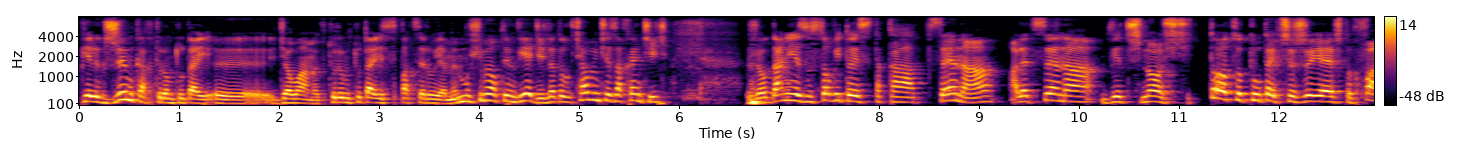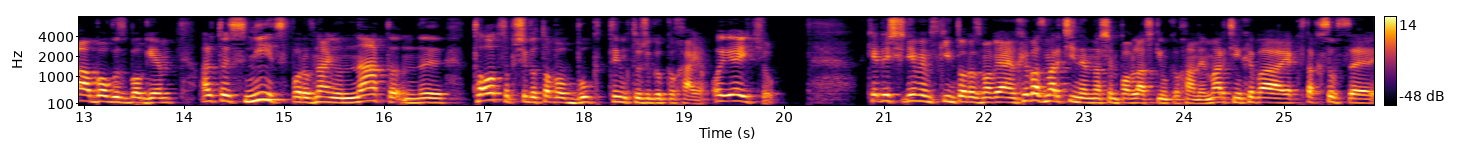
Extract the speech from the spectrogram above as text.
pielgrzymka, którą tutaj y, działamy, którym tutaj spacerujemy. Musimy o tym wiedzieć, dlatego chciałbym Cię zachęcić, że oddanie Jezusowi to jest taka cena, ale cena wieczności. To, co tutaj przeżyjesz, to chwała Bogu z Bogiem, ale to jest nic w porównaniu na to, y, to co przygotował Bóg tym, którzy Go kochają. Ojejciu. Kiedyś nie wiem z kim to rozmawiałem, chyba z Marcinem, naszym Pawlaczkiem kochanym. Marcin, chyba jak w taksówce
